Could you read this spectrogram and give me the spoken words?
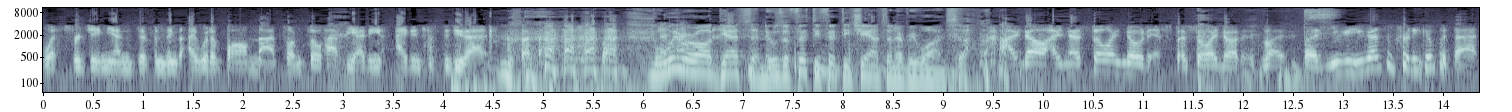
West Virginia and different things, I would have bombed that. So I'm so happy I didn't. I didn't have to do that. Well, we were all guessing. It was a 50-50 chance on every one. So I know, I know. So I noticed. So I noticed. But but you you guys are pretty good with that.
